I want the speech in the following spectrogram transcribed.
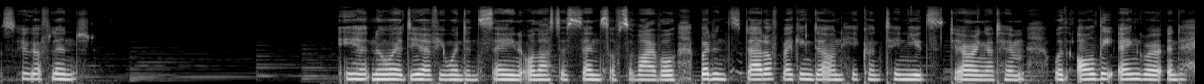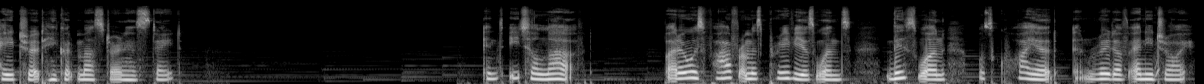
Suga flinched. He had no idea if he went insane or lost his sense of survival, but instead of backing down, he continued staring at him with all the anger and hatred he could muster in his state. And Ito laughed, but it was far from his previous ones. This one was quiet and rid of any joy.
